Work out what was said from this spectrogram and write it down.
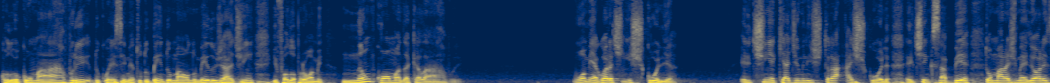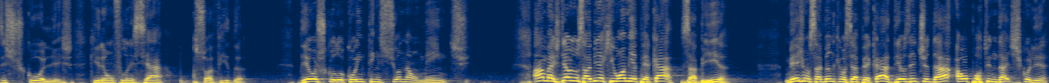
Colocou uma árvore do conhecimento do bem e do mal no meio do jardim e falou para o homem: Não coma daquela árvore. O homem agora tinha escolha. Ele tinha que administrar a escolha. Ele tinha que saber tomar as melhores escolhas que irão influenciar a sua vida. Deus colocou intencionalmente. Ah, mas Deus não sabia que o homem ia pecar? Sabia. Mesmo sabendo que você ia pecar, Deus ele te dá a oportunidade de escolher.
